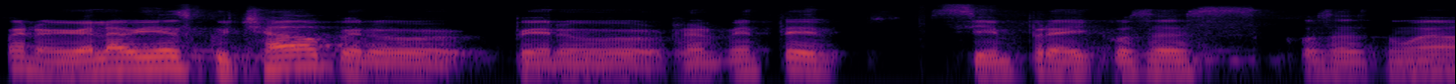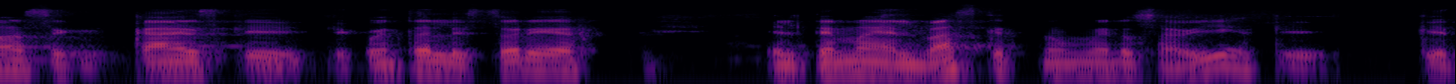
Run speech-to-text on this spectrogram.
bueno, yo la había escuchado, pero, pero realmente siempre hay cosas, cosas nuevas cada vez que, que cuentas la historia. El tema del básquet no me lo sabía, que, que,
